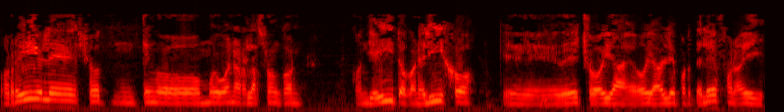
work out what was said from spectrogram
horrible. Yo tengo muy buena relación con, con Dieguito, con el hijo, que de hecho hoy, hoy hablé por teléfono y,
